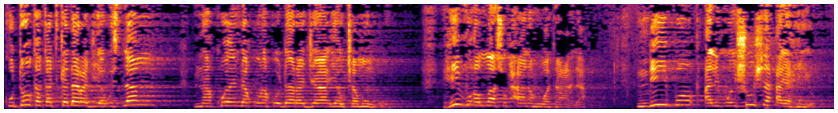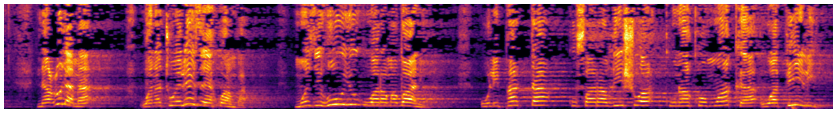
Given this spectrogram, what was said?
kutoka katika daraja ya Uislamu na kwenda kunako daraja ya uchamungu hivyo Allah subhanahu wa ta'ala ndipo alivyoishusha aya hiyo. Na ulama wanatueleza ya kwamba mwezi huyu wa Ramadhani ulipata kufaradhishwa kunako mwaka wa pili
